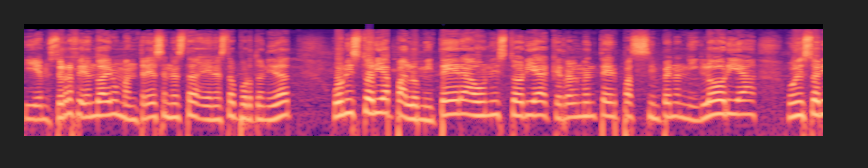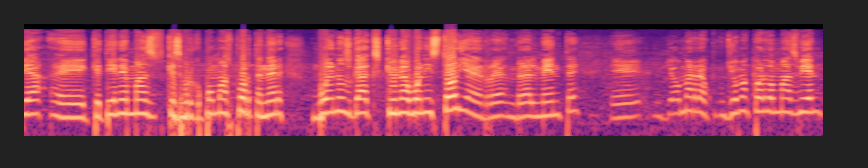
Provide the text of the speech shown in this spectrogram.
y me estoy refiriendo a Iron Man 3 en esta, en esta oportunidad, una historia palomitera, una historia que realmente pasa sin pena ni gloria, una historia eh, que tiene más, que se preocupó más por tener buenos gags que una buena historia re- realmente. Eh, yo, me, yo me acuerdo más bien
